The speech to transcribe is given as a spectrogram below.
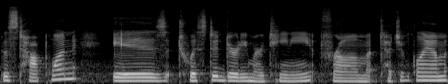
this top one is Twisted Dirty Martini from Touch of Glam,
